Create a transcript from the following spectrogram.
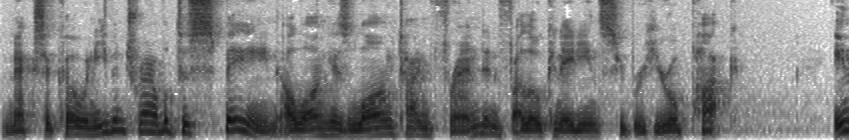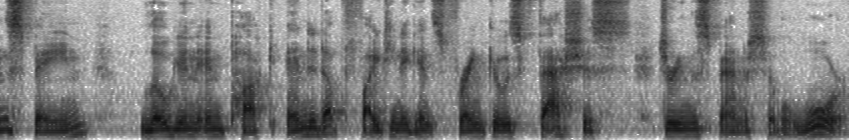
Mexico, and even traveled to Spain along his longtime friend and fellow Canadian superhero Puck. In Spain, Logan and Puck ended up fighting against Franco's fascists during the Spanish Civil War.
